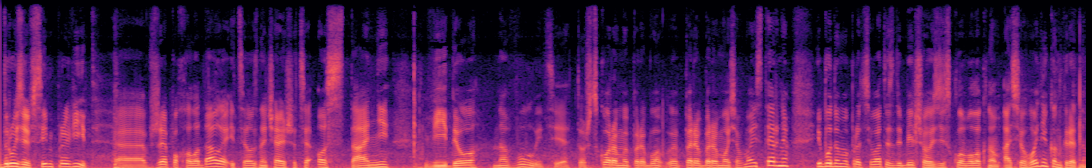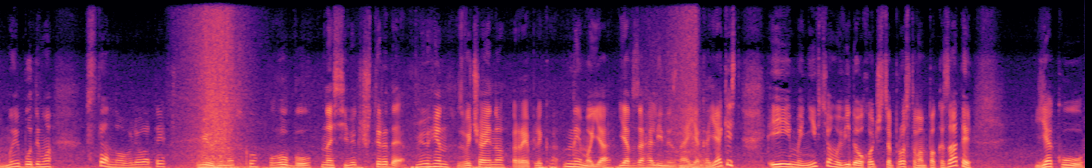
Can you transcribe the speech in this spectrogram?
Друзі, всім привіт! Е, вже похолодало, і це означає, що це останнє відео на вулиці. Тож скоро ми е, переберемося в майстерню і будемо працювати здебільшого зі скловолокном. А сьогодні конкретно ми будемо встановлювати мюгіновську губу на Civic 4D. Мюгін, звичайно, репліка, не моя. Я взагалі не знаю, яка якість. І мені в цьому відео хочеться просто вам показати, яку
